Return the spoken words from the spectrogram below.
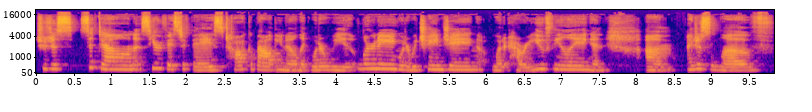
to just sit down see her face to face talk about you know like what are we learning? What are we changing? What how are you feeling? And um, i just love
